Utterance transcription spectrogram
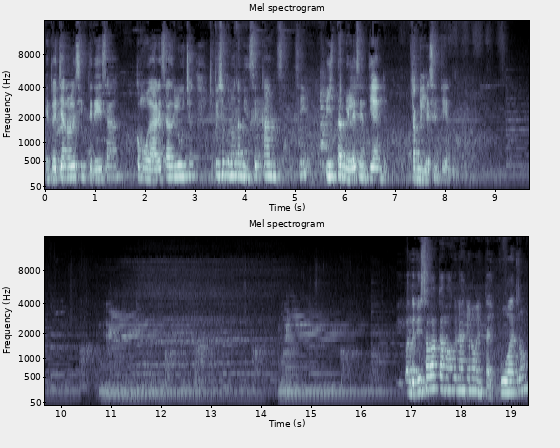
Entonces ya no les interesa como dar esas luchas. Yo pienso que uno también se cansa, ¿sí? Y también les entiendo, también les entiendo. Cuando yo estaba acá más o menos en el año 94,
